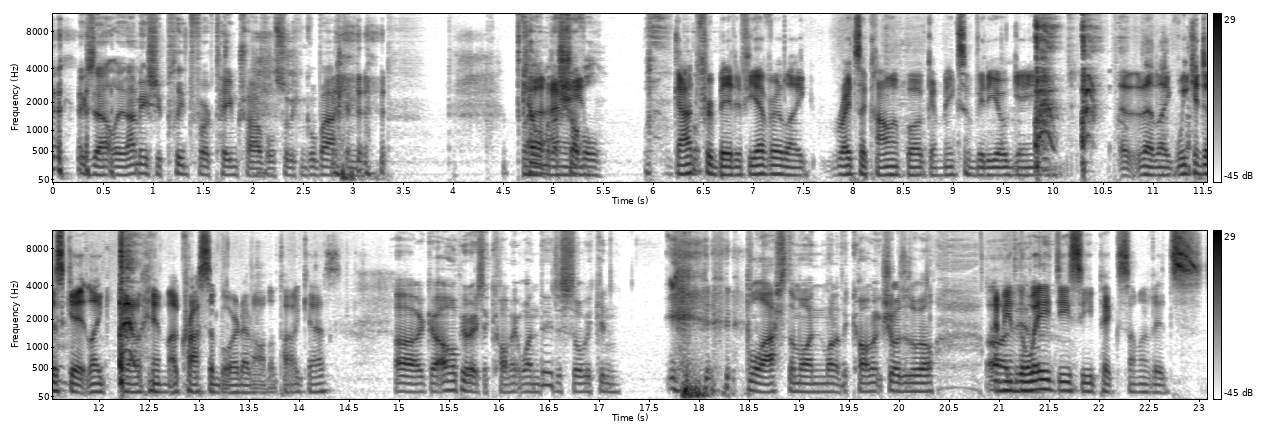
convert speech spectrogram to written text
exactly. That makes you plead for time travel so we can go back and kill him with a mean, shovel. God forbid if he ever like writes a comic book and makes a video game that like we can just get like you know him across the board on all the podcasts. Oh god, I hope he writes a comic one day just so we can blast them on one of the comic shows as well. I Oh, mean, the way DC picks some of its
